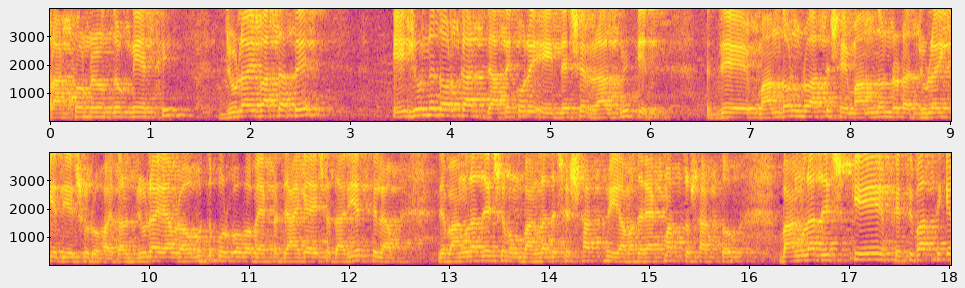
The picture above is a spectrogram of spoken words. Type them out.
প্ল্যাটফর্মের উদ্যোগ নিয়েছি। জুলাই বাঁচাতে, এই জন্য দরকার যাতে করে এই দেশের রাজনীতির যে মানদণ্ড আছে, সেই মানদণ্ডটা জুলাইকে দিয়ে শুরু হয়। কারণ জুলাই আমরা অভূতপূর্বভাবে একটা জায়গায় এসে দাঁড়িয়েছিলাম যে বাংলাদেশ এবং বাংলাদেশের স্বার্থই আমাদের একমাত্র স্বার্থ। বাংলাদেশকে ফেসিবাদ থেকে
